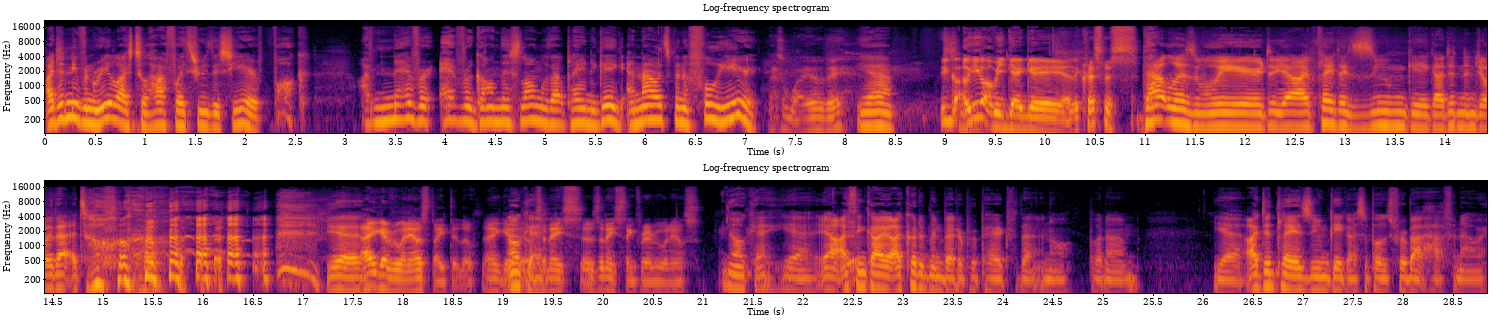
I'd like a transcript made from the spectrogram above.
I didn't even realize till halfway through this year. Fuck. I've never ever gone this long without playing a gig, and now it's been a full year. That's wild, eh? Yeah, You got you got a wee gig uh, at the Christmas. That was weird. Yeah, I played a Zoom gig. I didn't enjoy that at all. yeah. I think everyone else liked it though. I think it, Okay. it was a nice it was a nice thing for everyone else. Okay. Yeah. Yeah. I think I, I could have been better prepared for that and all. But um, yeah, I did play a Zoom gig. I suppose for about half an hour.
